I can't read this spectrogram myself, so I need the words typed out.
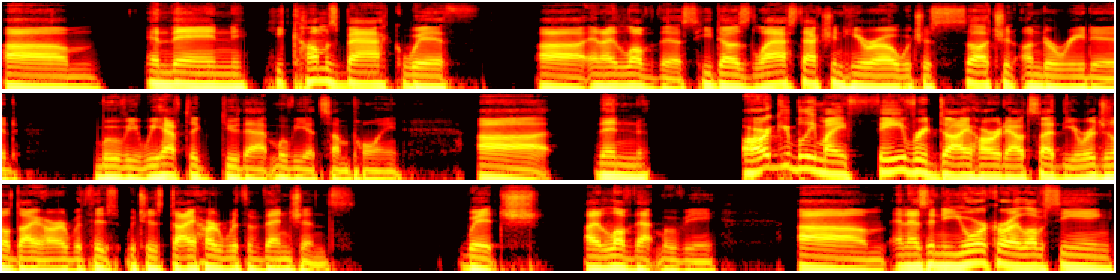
Um, and then he comes back with, uh, and I love this. He does Last Action Hero, which is such an underrated movie. We have to do that movie at some point. Uh, then arguably my favorite Die Hard outside the original Die Hard with his, which is Die Hard with a Vengeance, which I love that movie. Um, and as a New Yorker, I love seeing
